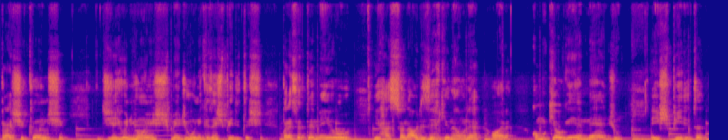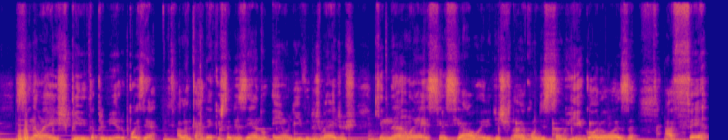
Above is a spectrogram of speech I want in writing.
praticante de reuniões mediúnicas espíritas. Parece até meio irracional dizer que não, né? Ora, como que alguém é médium espírita se não é espírita primeiro? Pois é, Allan Kardec está dizendo em O Livro dos Médiuns que não é essencial, ele diz que não é condição rigorosa a fé.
